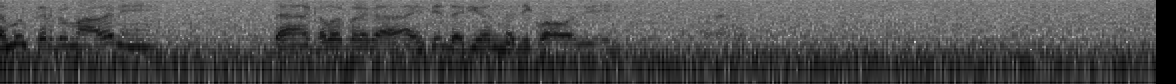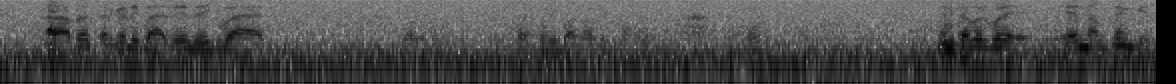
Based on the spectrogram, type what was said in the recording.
અમુક સર્કલમાં આવે ને, ત્યાં ખબર પડે કે અહીંથી દરિયો નજીક હોવો જોઈએ. હા આપડે સર્કલની બહાર લઈ બહાર એને ખબર પડે એ નામ સંકેત?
